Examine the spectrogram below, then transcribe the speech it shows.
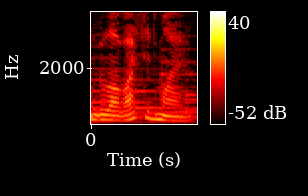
Глава седьмая.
